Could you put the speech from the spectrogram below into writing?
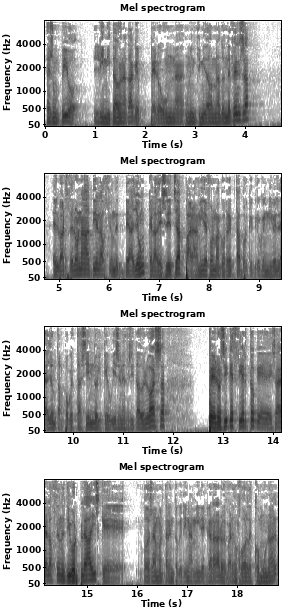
es un pívot limitado en ataque, pero una- un intimidador nato en defensa. El Barcelona tiene la opción de, de Ayón, que la desecha para mí de forma correcta, porque creo que el nivel de Ayón tampoco está siendo el que hubiese necesitado el Barça. Pero sí que es cierto que sale la opción de Tibor Place, que todos sabemos el talento que tiene. A mí de cara al aro me parece un jugador descomunal.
